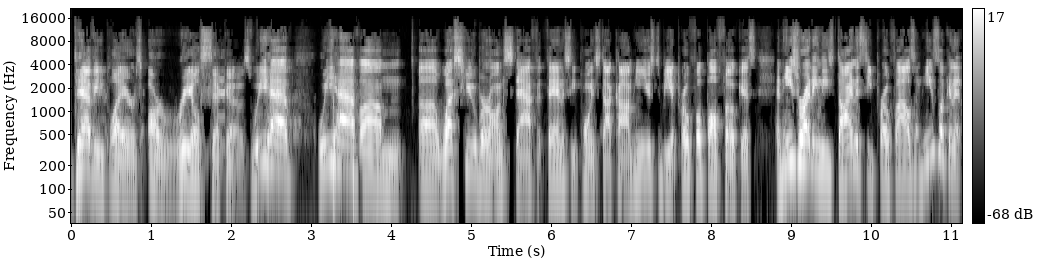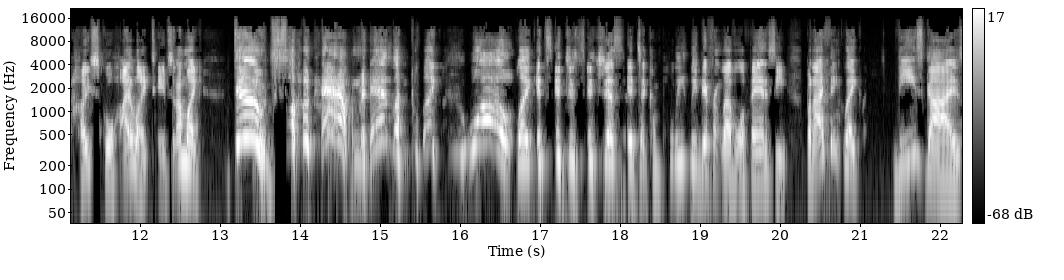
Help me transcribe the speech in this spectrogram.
Devy players are real sickos. We have we have um uh Wes Huber on staff at fantasypoints.com. He used to be at Pro Football Focus and he's writing these dynasty profiles and he's looking at high school highlight tapes and I'm like, dude, slow down, man. Like like whoa. Like it's it just it's just it's a completely different level of fantasy. But I think like these guys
